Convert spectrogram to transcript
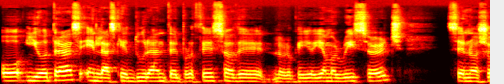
o, y otras en las que durante el proceso de lo que yo llamo research se nos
